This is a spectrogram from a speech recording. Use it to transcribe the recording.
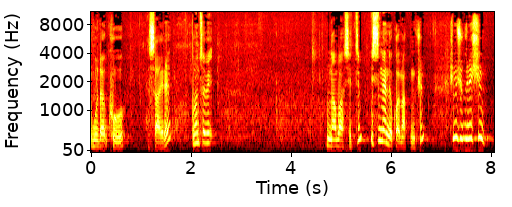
Burada Ku vesaire. Bunun tabi bundan bahsettim. İsimlerini de koymak mümkün. Şimdi şu güneşin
